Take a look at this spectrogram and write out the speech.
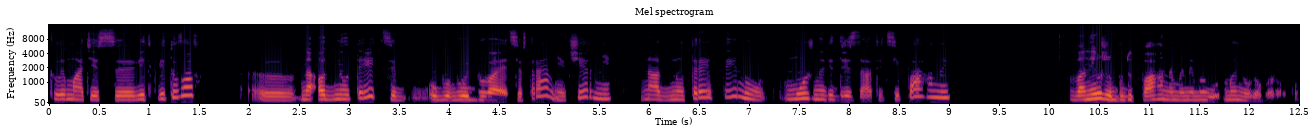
клематіс е, відквітував, е, на одну треть, це відбувається в травні, в червні, на одну третину можна відрізати ці пагани, вони вже будуть паганами минулого року.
